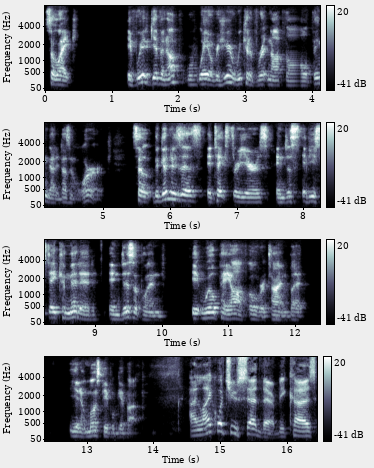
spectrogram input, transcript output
So like if we had given up way over here, we could have written off the whole thing that it doesn't work. So the good news is it takes three years, and just if you stay committed and disciplined, it will pay off over time. But you know, most people give up. I like what you said there because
